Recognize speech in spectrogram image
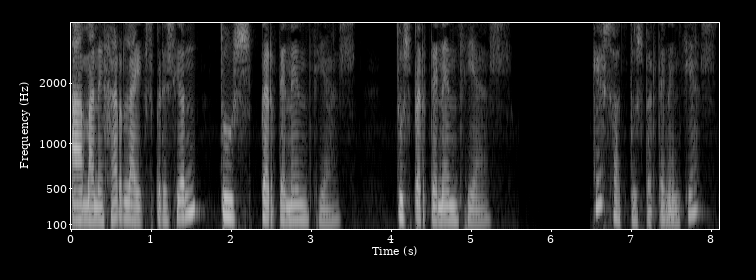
a manejar la expresión tus pertenencias, tus pertenencias. ¿Qué son tus pertenencias?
